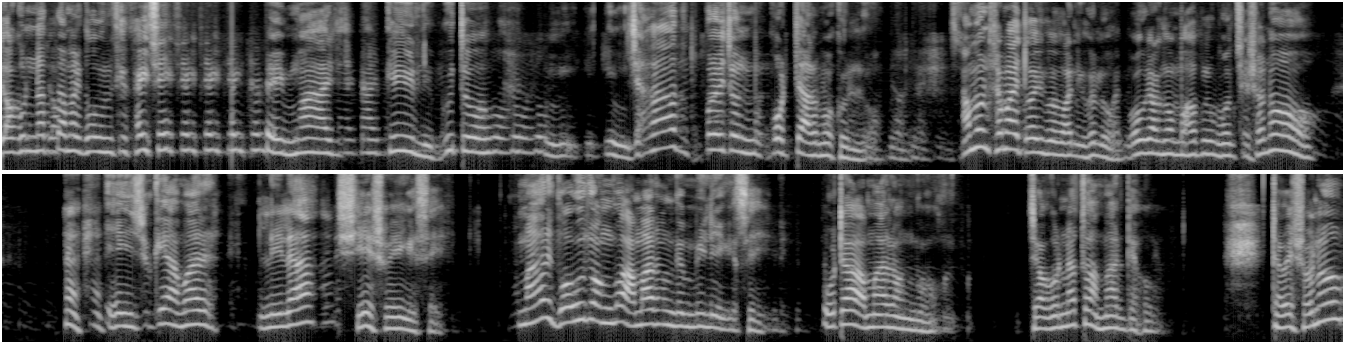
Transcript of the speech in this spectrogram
জগন্নাথ তো আমার গৌরকে খাইছে। এই মাছ কিল গুতো যা প্রয়োজন করতে আরম্ভ করল। এমন সময় দৈববাণী হলো। গৌরাঙ্গ মহাপ্রভু বলছে, শোনো হ্যাঁ এই যুগে আমার লীলা শেষ হয়ে গেছে। আমার গৌরঙ্গ আমার অঙ্গে মিলে গেছে। ওটা আমার অঙ্গ। জগন্নাথ আমার দেহ। তবে শোনো,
